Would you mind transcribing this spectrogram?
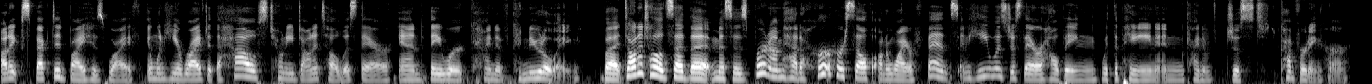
unexpected by his wife. And when he arrived at the house, Tony Donatel was there, and they were kind of canoodling. But Donatel had said that Mrs. Burnham had hurt herself on a wire fence, and he was just there helping with the pain and kind of just comforting her.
